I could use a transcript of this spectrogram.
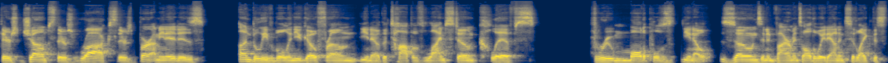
There's jumps, there's rocks, there's burn. I mean, it is unbelievable. And you go from you know the top of limestone cliffs through multiple you know zones and environments all the way down into like this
